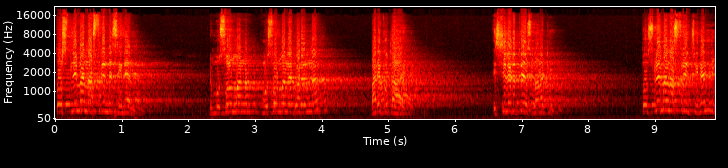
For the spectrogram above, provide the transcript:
তসলিমা নাসরিন চিনেন মুসলমান, মুসলমানের করেন না? বাড়ি কোথায়? সিলেটে এসলো নাকি? তসলিমা নাসরিন চিনেননি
